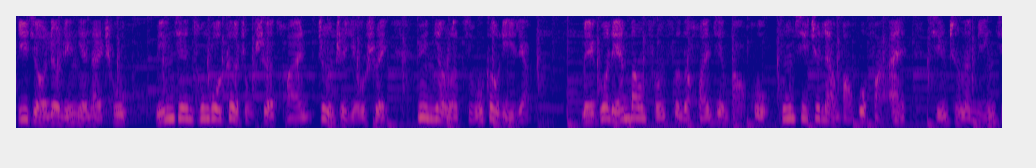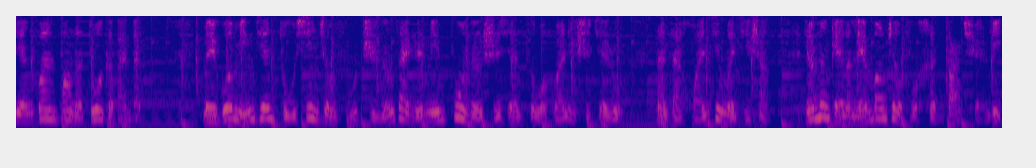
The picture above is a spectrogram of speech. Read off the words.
一九六零年代初，民间通过各种社团、政治游说，酝酿了足够力量。美国联邦层次的环境保护、空气质量保护法案形成了民间官方的多个版本。美国民间笃信政府只能在人民不能实现自我管理时介入，但在环境问题上，人们给了联邦政府很大权力。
